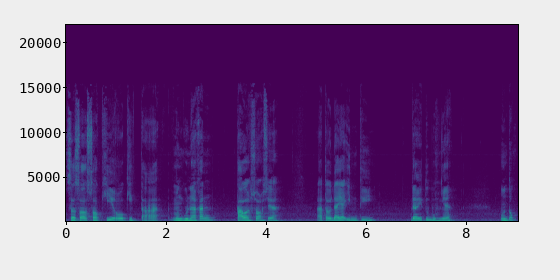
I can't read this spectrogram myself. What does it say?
sesosok hero kita menggunakan power source ya atau daya inti dari tubuhnya untuk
